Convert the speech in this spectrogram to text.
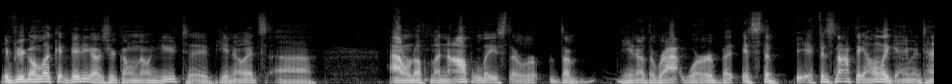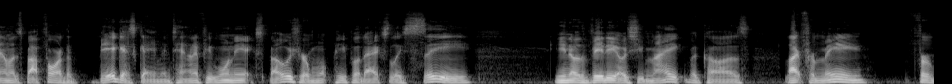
If you're going to look at videos, you're going on YouTube. You know, it's, uh, I don't know if monopoly is the, the, you know, the right word, but it's the, if it's not the only game in town, it's by far the biggest game in town. If you want the exposure and want people to actually see, you know, the videos you make because, like for me, for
